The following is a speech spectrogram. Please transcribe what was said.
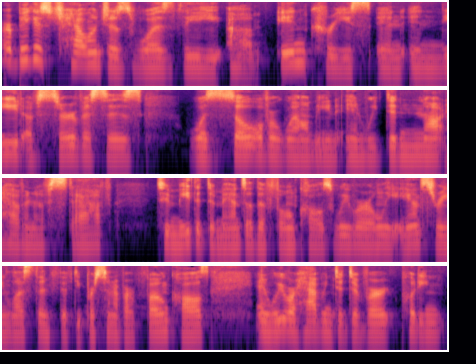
Our biggest challenges was the um, increase in, in need of services was so overwhelming, and we did not have enough staff to meet the demands of the phone calls. We were only answering less than 50% of our phone calls, and we were having to divert putting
